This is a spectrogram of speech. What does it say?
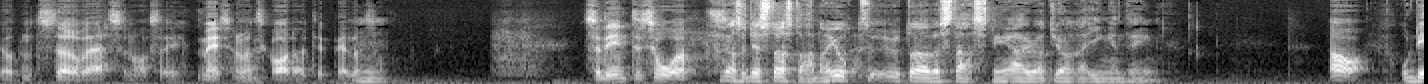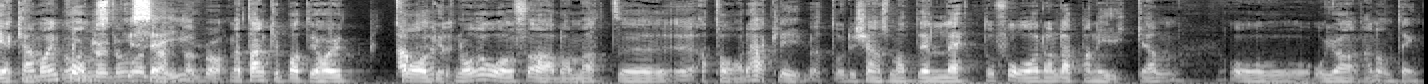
gjort något större väsen av sig. Mason har varit skadad typ hela mm. Så det är inte så att... Alltså det största han har gjort utöver Stastny är ju att göra ingenting. Ja. Och det kan vara en konst i sig. Med tanke på att det har ju tagit Absolut. några år för dem att, uh, att ta det här klivet. Och det känns som att det är lätt att få den där paniken och, och göra någonting.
